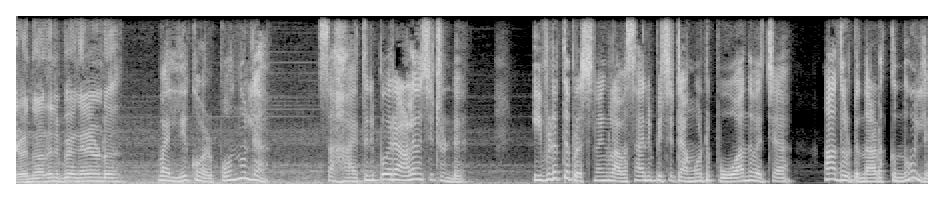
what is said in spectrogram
ജഗന്നാഥൻ ഇപ്പൊ എങ്ങനെയുണ്ട്? വലിയ കുഴപ്പമൊന്നുമില്ല. സഹായത്തിനിപ്പോ ഒരാളെ വെച്ചിട്ടുണ്ട്. ഇവിടുത്തെ പ്രശ്നങ്ങൾ അവസാനിപ്പിച്ചിട്ട് അങ്ങോട്ട് പോവാന്ന് വെച്ചാ അതൊട്ട് നടക്കുന്നുമില്ല.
